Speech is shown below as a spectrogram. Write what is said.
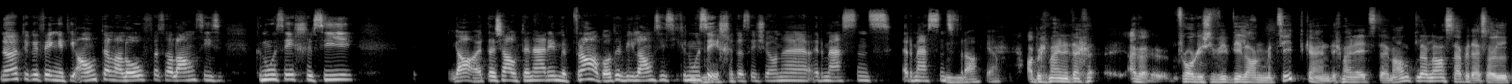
nötig. Ich finde, die Alten laufen, solange sie genug sicher sind, ja, das ist halt dann immer die Frage, oder? Wie lange sind sie genug mhm. sicher? Das ist ja eine Ermessens, Ermessensfrage, ja. Aber ich meine, der, eben, die Frage ist, wie, wie lange wir Zeit geben. Ich meine, jetzt der Mantelerlass, eben, der soll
